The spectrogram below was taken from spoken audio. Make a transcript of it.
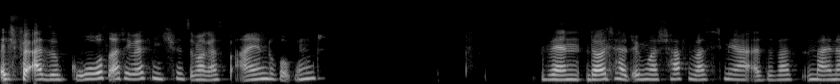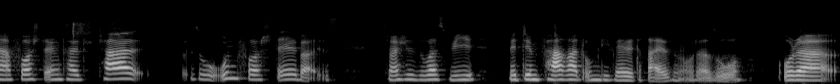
ich also großartig, weiß nicht, ich finde es immer ganz beeindruckend, wenn Leute halt irgendwas schaffen, was ich mir, also was in meiner Vorstellung halt total so unvorstellbar ist. Zum Beispiel sowas wie mit dem Fahrrad um die Welt reisen oder so. Oder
